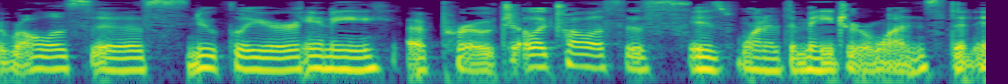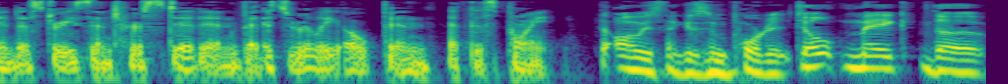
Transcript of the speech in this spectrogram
pyrolysis, nuclear, any approach. Electrolysis is one of the major ones that industry is interested in, but it's really open at this point. I always think is important. Don't make the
